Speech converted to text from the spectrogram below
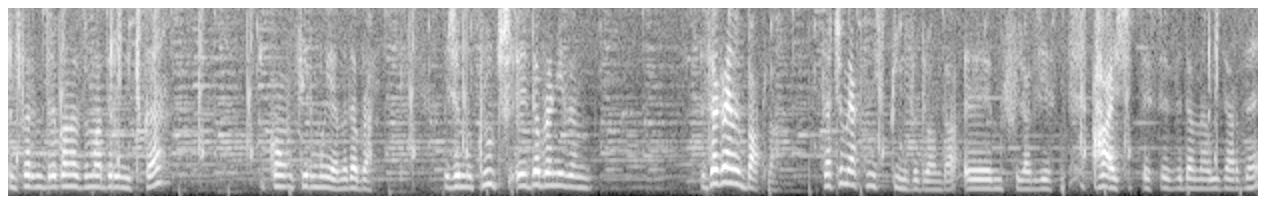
Inferno Dragona za Mother. I konfirmujemy, dobra. Bierzemy klucz... Y, dobra, nie wiem... Zagrajmy Battle'a. Zobaczymy, jak ten skin wygląda. Chwila, gdzie jest... Aha, jeszcze tutaj sobie wydam na Wizardy.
